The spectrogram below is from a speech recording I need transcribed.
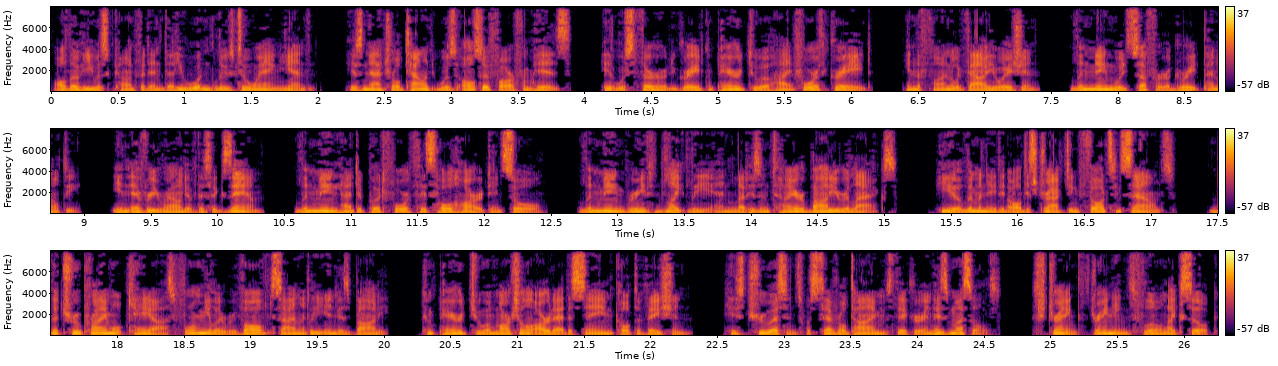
Although he was confident that he wouldn't lose to Wang Yan, his natural talent was also far from his. It was third grade compared to a high fourth grade. In the final evaluation, Lin Ming would suffer a great penalty. In every round of this exam, Lin Ming had to put forth his whole heart and soul. Lin Ming breathed lightly and let his entire body relax. He eliminated all distracting thoughts and sounds. The true primal chaos formula revolved silently in his body. Compared to a martial art at the same cultivation, his true essence was several times thicker in his muscles. Strength trainings flow like silk.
